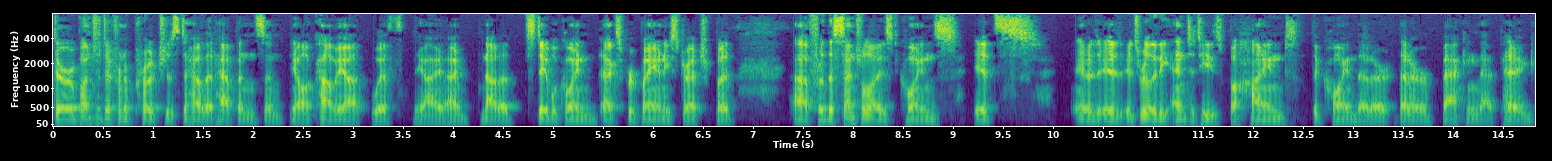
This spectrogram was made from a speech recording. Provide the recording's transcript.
there are a bunch of different approaches to how that happens. And you know, I'll caveat with you know, I, am not a stablecoin expert by any stretch, but uh, for the centralized coins, it's you know, it, it's really the entities behind the coin that are that are backing that peg.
